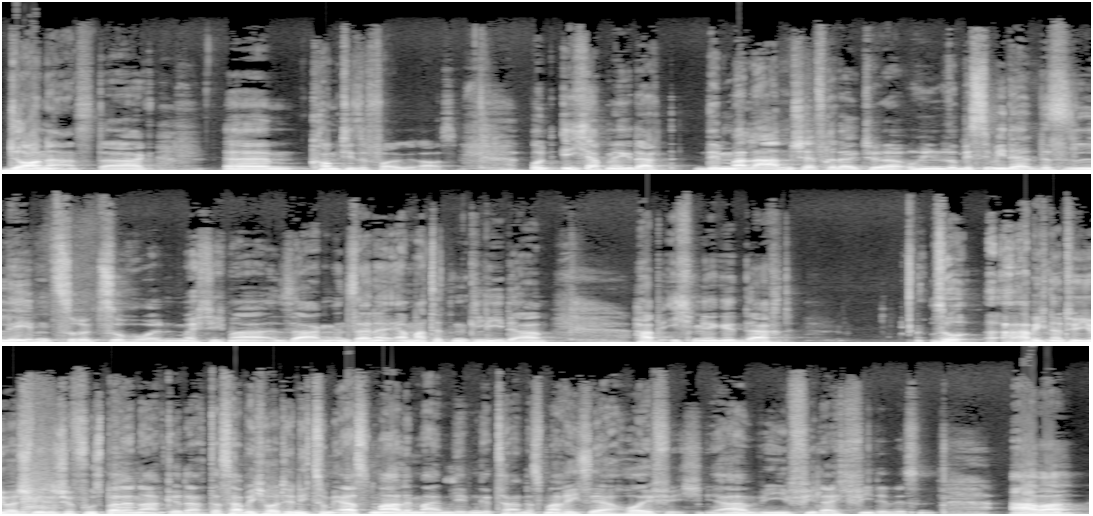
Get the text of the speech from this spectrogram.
Donnerstag ähm, kommt diese Folge raus. Und ich habe mir gedacht, dem maladen Chefredakteur, um ihm so ein bisschen wieder das Leben zurückzuholen, möchte ich mal sagen, in seiner ermatteten Glieder, habe ich mir gedacht, so habe ich natürlich über schwedische Fußballer nachgedacht. Das habe ich heute nicht zum ersten Mal in meinem Leben getan. Das mache ich sehr häufig, ja, wie vielleicht viele wissen. Aber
